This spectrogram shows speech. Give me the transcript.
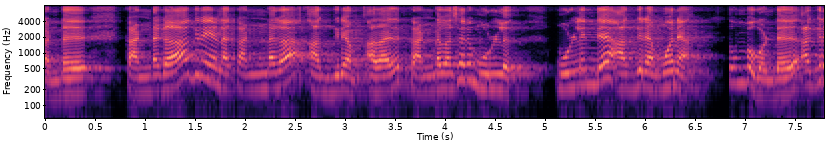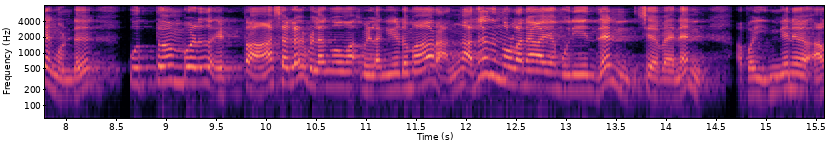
കണ്ട്. കണ്ടകാഗ്രേണ കണ്ടക അഗ്രം അതായത് കണ്ടക വെച്ചാൽ ഒരു മുള്ള് മുള്ളിന്റെ അഗ്രം മുന. തുമ്പ് കൊണ്ട് അഗ്രം കൊണ്ട് കുത്തുമ്പോൾ എട്ടാശകൾ വിളങ്ങു വിളങ്ങിയിടുമാർ. അങ്ങ് അതിൽ നിന്നുള്ളനായ മുനീന്ദ്രൻ ശവനൻ. അപ്പോൾ ഇങ്ങനെ ആ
